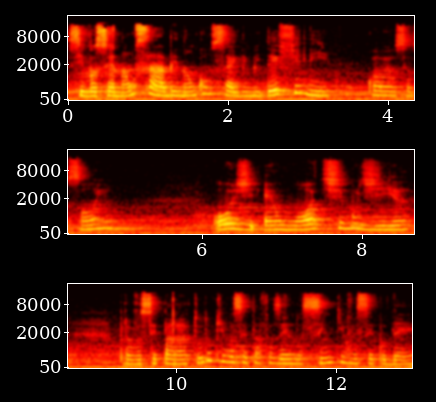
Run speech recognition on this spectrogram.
Se você não sabe, não consegue me definir qual é o seu sonho, hoje é um ótimo dia para você parar tudo o que você está fazendo assim que você puder,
